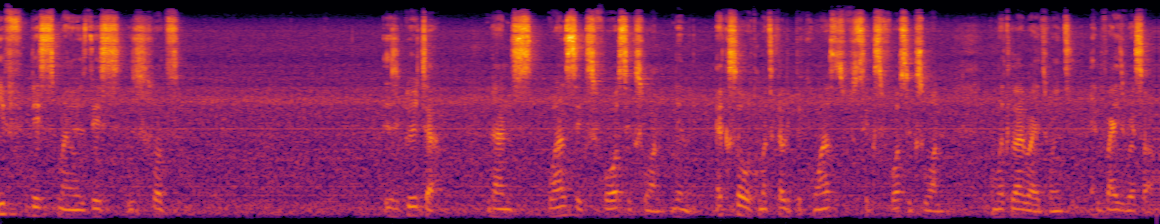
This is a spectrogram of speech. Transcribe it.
if this minus this is what is greater than 16461 then excel automatically pick 16461 and multiply by 20 and vice versa.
